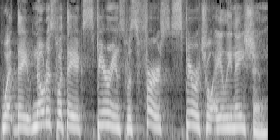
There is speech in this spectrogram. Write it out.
what they notice what they experienced was first spiritual alienation.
